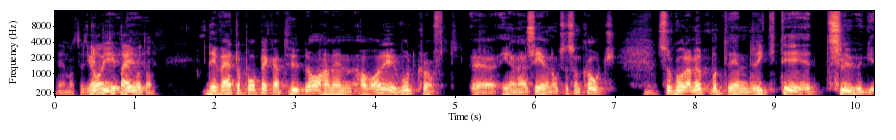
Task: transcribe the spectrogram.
Jag, måste, jag har ju tippat Edmonton. Det är värt att påpeka att hur bra han än har varit i Woodcroft eh, i den här serien också som coach Mm. Så går han upp mot en riktig slug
